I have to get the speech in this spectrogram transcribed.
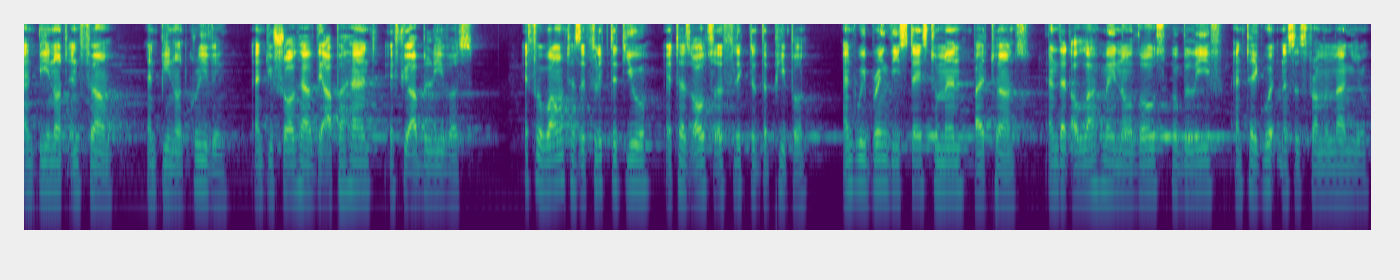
And be not infirm, and be not grieving, and you shall have the upper hand if you are believers. If a wound has afflicted you, it has also afflicted the people. And we bring these days to men by turns, and that Allah may know those who believe and take witnesses from among you,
